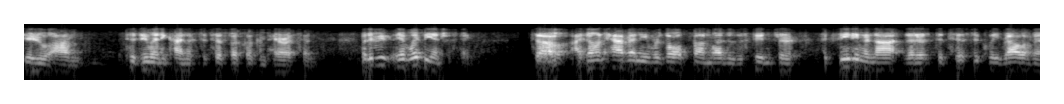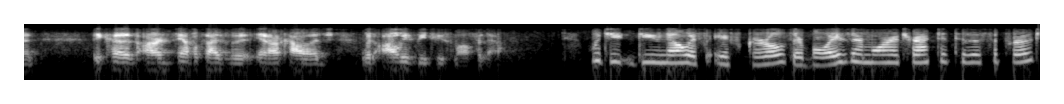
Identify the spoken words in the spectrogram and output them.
to, um, to do any kind of statistical comparison. But it, it would be interesting. So I don't have any results on whether the students are succeeding or not that are statistically relevant because our sample size in our college would always be too small for them. Would you do you know if if girls or boys are more attracted to this approach?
